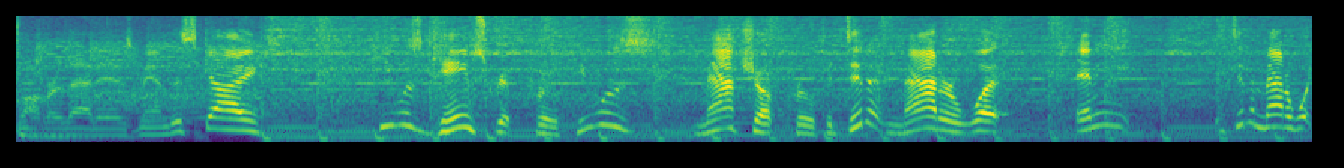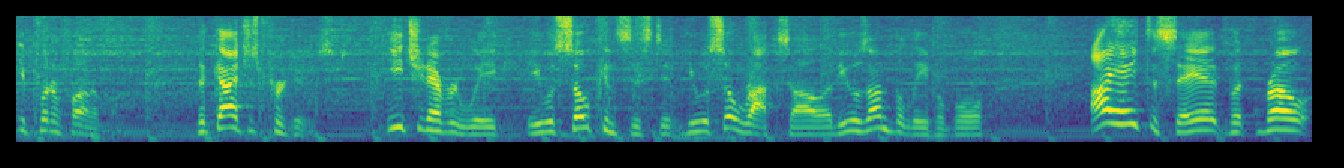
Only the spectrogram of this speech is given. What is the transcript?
bummer that is, man. This guy, he was game script proof. He was matchup proof. It didn't matter what any it didn't matter what you put in front of him. The guy just produced each and every week. He was so consistent. He was so rock solid. He was unbelievable. I hate to say it, but bro,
